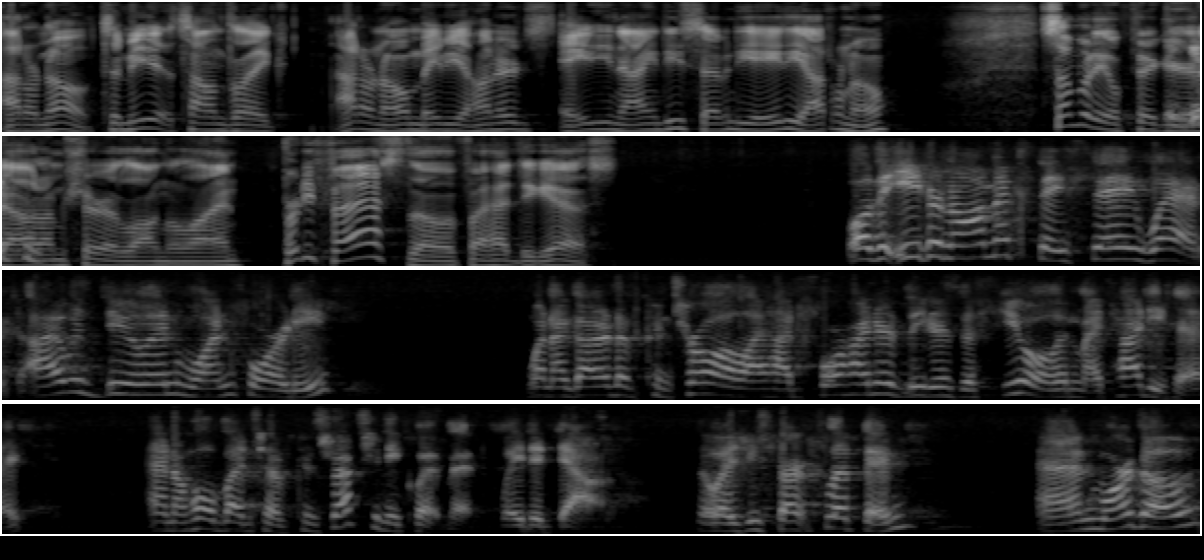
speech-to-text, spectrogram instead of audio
I don't know. To me, it sounds like, I don't know, maybe 180, 90, 70, 80. I don't know. Somebody will figure it out, I'm sure, along the line. Pretty fast, though, if I had to guess. Well, the economics they say went. I was doing 140. When I got out of control, I had 400 liters of fuel in my tidy tank and a whole bunch of construction equipment weighted down. So as you start flipping, and more goes,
